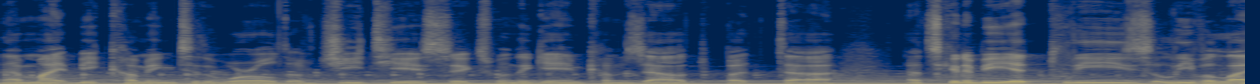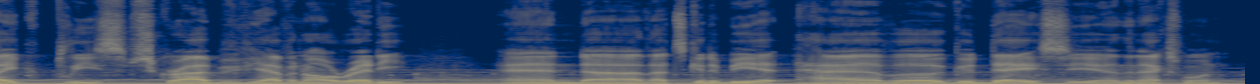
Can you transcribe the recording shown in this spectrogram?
that might be coming to the world of GTA 6 when the game comes out. But uh, that's going to be it. Please leave a like. Please subscribe if you haven't already. And uh, that's going to be it. Have a good day. See you in the next one.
